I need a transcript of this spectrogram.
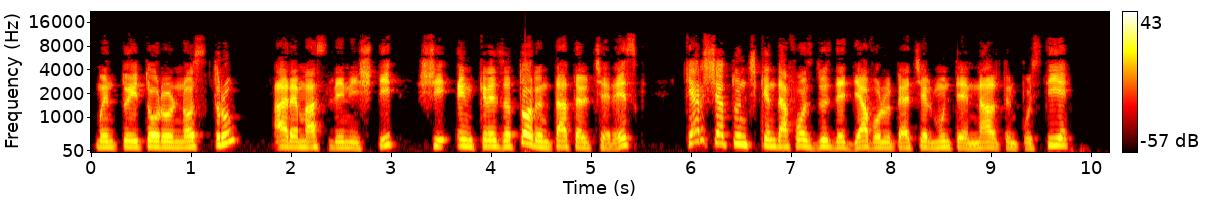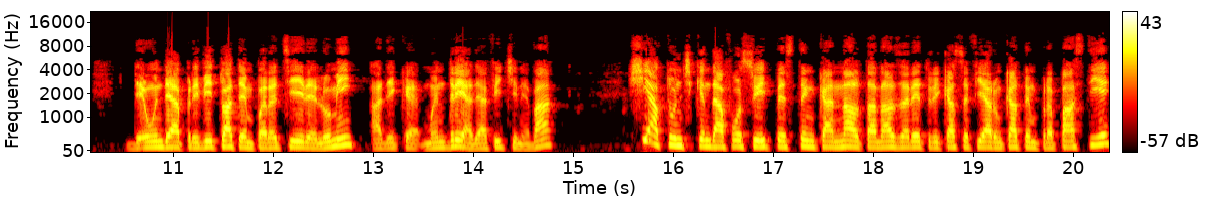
Mântuitorul nostru a rămas liniștit și încrezător în Tatăl Ceresc, chiar și atunci când a fost dus de diavolul pe acel munte înalt în pustie, de unde a privit toate împărățiile lumii, adică mândria de a fi cineva, și atunci când a fost suit pe stânca înalta Nazaretului ca să fie aruncat în prăpastie,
